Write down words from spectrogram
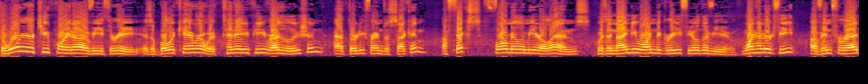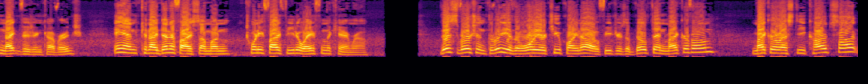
The Warrior 2.0 V3 is a bullet camera with 1080p resolution at 30 frames a second, a fixed 4mm lens with a 91 degree field of view, 100 feet of infrared night vision coverage, and can identify someone 25 feet away from the camera. This version 3 of the Warrior 2.0 features a built-in microphone, micro SD card slot,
